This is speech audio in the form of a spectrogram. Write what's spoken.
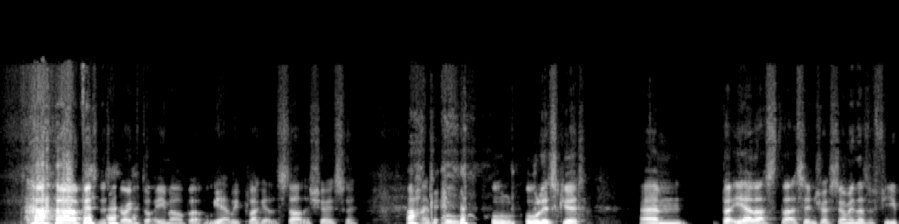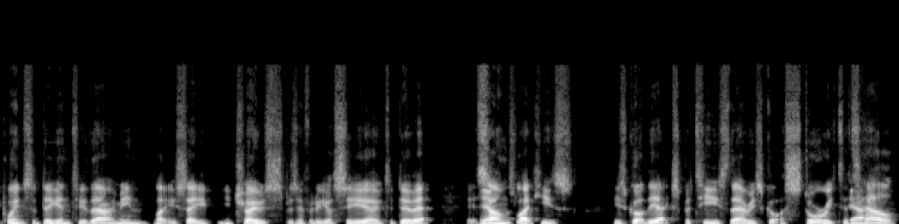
businessgrowth.email, but yeah, we plug it at the start of the show, so okay. all, all, all is good. Um, but yeah, that's that's interesting. I mean, there's a few points to dig into there. I mean, like you say, you chose specifically your CEO to do it. It yeah. sounds like he's he's got the expertise there. He's got a story to yeah. tell.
